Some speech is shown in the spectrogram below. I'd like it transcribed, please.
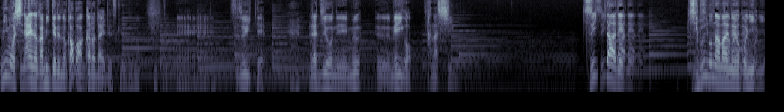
見もしないのか見てるのかもわからないですけれども。えー続いて、ラジオネーム、うメリゴ、悲しいも。ツイッターで、自分の名前の横に、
